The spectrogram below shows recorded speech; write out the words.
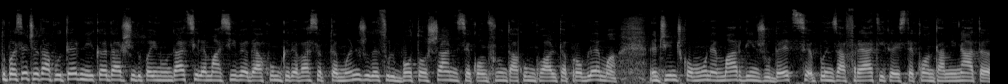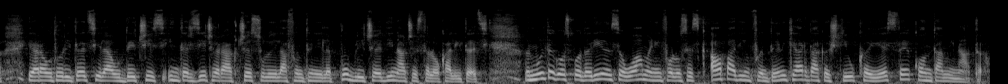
După seceta puternică, dar și după inundațiile masive de acum câteva săptămâni, județul Botoșani se confruntă acum cu o altă problemă. În cinci comune mari din județ, pânza freatică este contaminată, iar autoritățile au decis interzicerea accesului la fântânile publice din aceste localități. În multe gospodării însă oamenii folosesc apa din fântâni chiar dacă știu că este contaminată.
